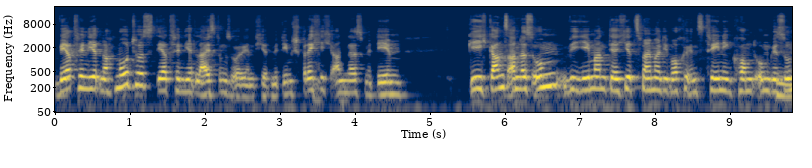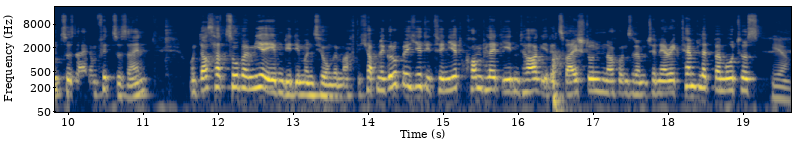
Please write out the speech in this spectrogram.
wer trainiert nach Motus, der trainiert leistungsorientiert. Mit dem spreche ich anders, mit dem gehe ich ganz anders um, wie jemand, der hier zweimal die Woche ins Training kommt, um gesund mhm. zu sein, um fit zu sein. Und das hat so bei mir eben die Dimension gemacht. Ich habe eine Gruppe hier, die trainiert komplett jeden Tag ihre zwei Stunden nach unserem Generic Template bei Motus. Ja.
